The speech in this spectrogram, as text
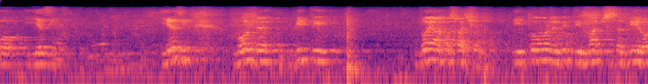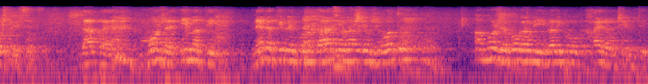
o jeziku. Jezik može biti dvojako svaćen i to može biti mač sa dvije oštrice. Dakle, može imati negativne konotacije u našem životu, a može Boga mi velikog hajra učiniti.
